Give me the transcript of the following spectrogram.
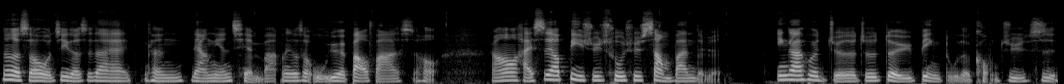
那个时候我记得是在可能两年前吧，那个时候五月爆发的时候，然后还是要必须出去上班的人，应该会觉得就是对于病毒的恐惧是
